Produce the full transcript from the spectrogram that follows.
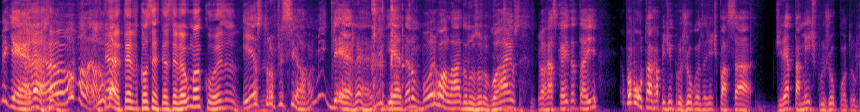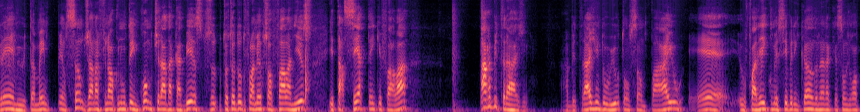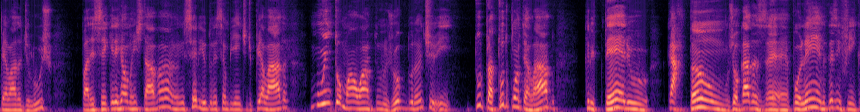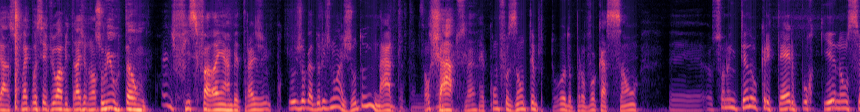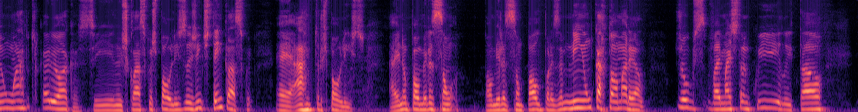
Miguel, né? Vamos falar. Não, dá- teve, com certeza teve alguma coisa. Extraoficial, mas Miguel, né? Miguel, deram um bom enrolado nos uruguaios. O Arrascaeta tá aí. Eu vou voltar rapidinho pro jogo antes da gente passar diretamente pro jogo contra o Grêmio e também pensando já na final que não tem como tirar da cabeça. O torcedor do Flamengo só fala nisso e tá certo, tem que falar. Arbitragem. A arbitragem do Wilton Sampaio é. Eu falei, comecei brincando né, na questão de uma pelada de luxo. Parecia que ele realmente estava inserido nesse ambiente de pelada. Muito mal o árbitro no jogo durante. E tudo, para tudo quanto é lado. Critério, cartão, jogadas é, é, polêmicas, enfim, Cássio. Como é que você viu a arbitragem do nosso Wilton? É difícil falar em arbitragem porque os jogadores não ajudam em nada. Também. São chatos, né? É confusão o tempo todo, provocação. É, eu só não entendo o critério por que não ser um árbitro carioca. Se nos clássicos paulistas a gente tem clássico, é, árbitros paulistas. Aí no Palmeiras São, Palmeiras e São Paulo, por exemplo, nenhum cartão amarelo. O jogo vai mais tranquilo e tal.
